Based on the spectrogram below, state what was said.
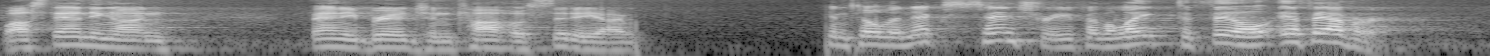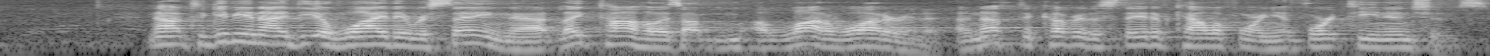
While standing on Fanny Bridge in Tahoe City, I until the next century for the lake to fill, if ever. Now, to give you an idea of why they were saying that, Lake Tahoe has a, a, lot of water in it, enough to cover the state of California 14 inches.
